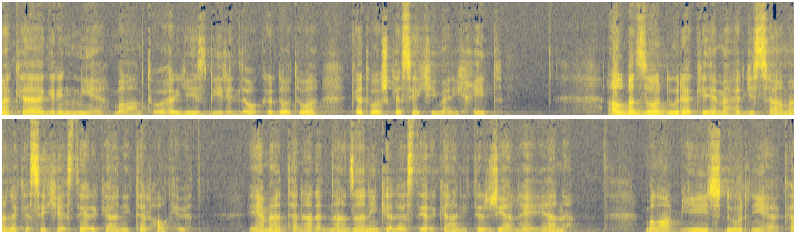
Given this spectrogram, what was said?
مەکە گرنگ نییە، بەڵام تۆ هەرگیز بیرت لەوە کردۆتەوە کە تۆش کەسێکی مەریخیت؟ ئەڵبەت زۆر دوورە کە ئێمە هەرگیز چاومان لە کەسێکی ئەستێرەکانی تر هەڵکەوێت، ئێمە تەنانەت نازانین کە لە ئەستێرەکانی تر ژیان هەیە یا نا. بەڵام هیچ دوور نییە کە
